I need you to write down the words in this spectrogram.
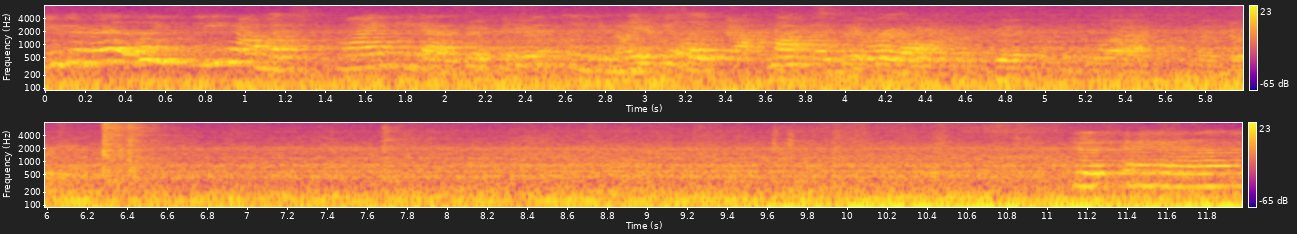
You can really see how much time he has to physically manipulate that hot material. gathered bit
